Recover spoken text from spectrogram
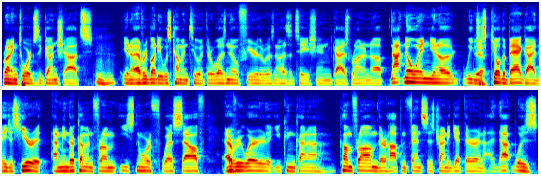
running towards the gunshots. Mm-hmm. You know everybody was coming to it. There was no fear. There was no hesitation. Guys running up, not knowing you know we just killed a bad guy. They just hear it. I mean they're coming from east, north, west, south, everywhere that you can kind of come from. They're hopping fences trying to get there, and I, that was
